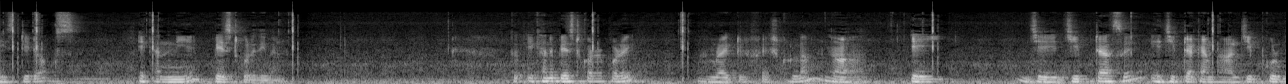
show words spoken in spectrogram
এইচটি ডক্স এখানে নিয়ে পেস্ট করে দিবেন। তো এখানে পেস্ট করার পরে আমরা একটু রিফ্রেশ করলাম। এই যে জিপটা আছে, এই জিপটাকে আমরা আনজিপ করব।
